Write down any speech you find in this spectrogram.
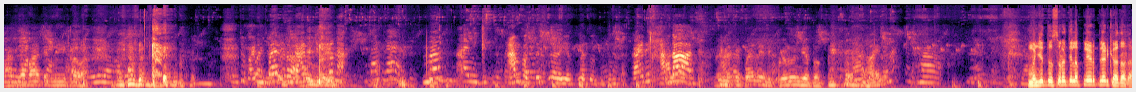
आपल्या पार्टीला इकडं वा. पण पाहिलं ना, आम्ही जिंकलो ना? आम्ही फक्त येत येत होतो तुमचा. काय रे? अंदाज. नाही, आम्ही पहिल्यांदा खेळून आहे ना? म्हणजे तू सुरुवातीला प्लेट प्लेट खेळत होता.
